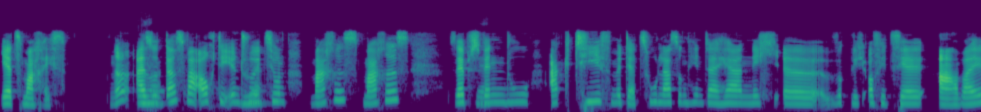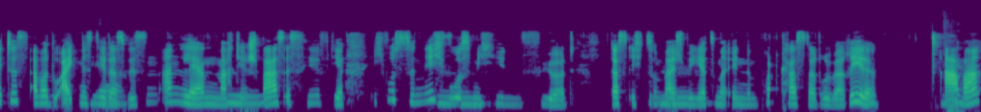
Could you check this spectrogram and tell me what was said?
„Jetzt mache ich's.“ Ne? Also, Ja. das war auch die Ja. Intuition: „Mach es, mach es.“ Selbst Ja. wenn du aktiv mit der Zulassung hinterher nicht, äh, wirklich offiziell arbeitest, aber du eignest dir das Ja. Wissen an. Lernen macht dir Mhm. Spaß, es hilft dir. Ich wusste nicht, wo es Mhm. mich hinführt, dass ich zum Beispiel Mhm. jetzt mal in 'nem Podcast da drüber rede. Ja. Aber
